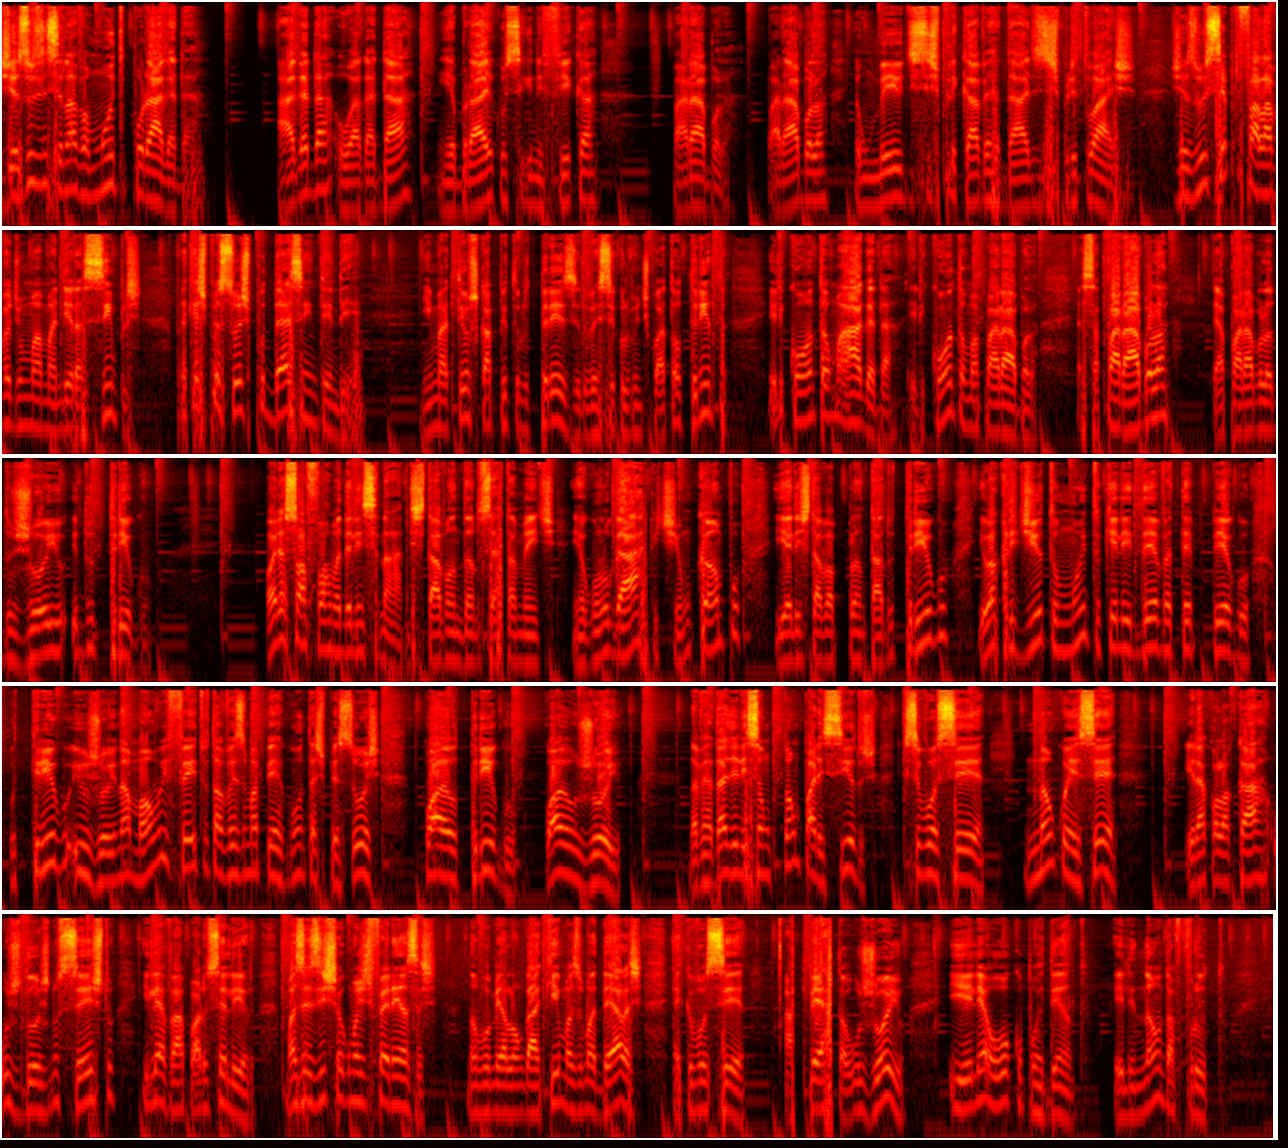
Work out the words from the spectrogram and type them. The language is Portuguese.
Jesus ensinava muito por Ágada. Ágada ou Agadá em hebraico significa parábola. Parábola é um meio de se explicar verdades espirituais. Jesus sempre falava de uma maneira simples para que as pessoas pudessem entender. Em Mateus capítulo 13, do versículo 24 ao 30, ele conta uma ágada, ele conta uma parábola. Essa parábola é a parábola do joio e do trigo. Olha só a forma dele ensinar. Ele estava andando certamente em algum lugar que tinha um campo e ele estava plantado trigo. Eu acredito muito que ele deva ter pego o trigo e o joio na mão e feito talvez uma pergunta às pessoas: qual é o trigo, qual é o joio? Na verdade, eles são tão parecidos que se você não conhecer, irá colocar os dois no cesto e levar para o celeiro. Mas existem algumas diferenças. Não vou me alongar aqui, mas uma delas é que você aperta o joio e ele é oco por dentro. Ele não dá fruto.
